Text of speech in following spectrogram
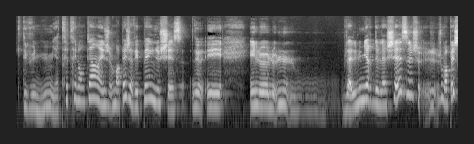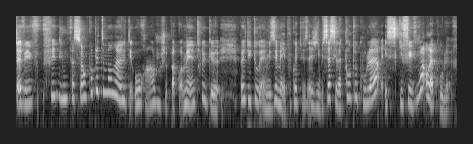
qui étaient venus mais il y a très très longtemps et je me rappelle j'avais peint une chaise et et le, la lumière de la chaise, je, je me rappelle, j'avais fait d'une façon complètement, elle était orange ou je sais pas quoi, mais un truc euh, pas du tout. Elle me disait, mais pourquoi tu fais ça? Je dis, mais ça c'est la contre-couleur et c'est ce qui fait voir la couleur.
